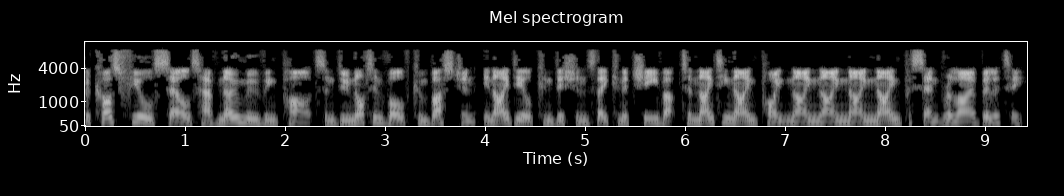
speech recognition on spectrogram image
Because fuel cells have no moving parts and do not involve combustion, in ideal conditions they can achieve up to 99.9999% reliability.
